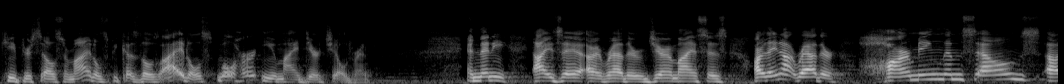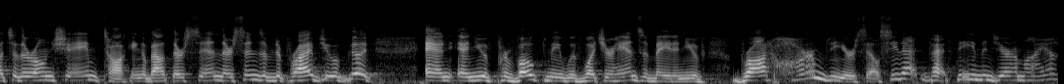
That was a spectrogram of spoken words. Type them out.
Keep yourselves from idols, because those idols will hurt you, my dear children. And then he, Isaiah, or rather, Jeremiah says, Are they not rather harming themselves uh, to their own shame, talking about their sin? Their sins have deprived you of good. And, and you have provoked me with what your hands have made, and you've brought harm to yourself. See that, that theme in Jeremiah?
